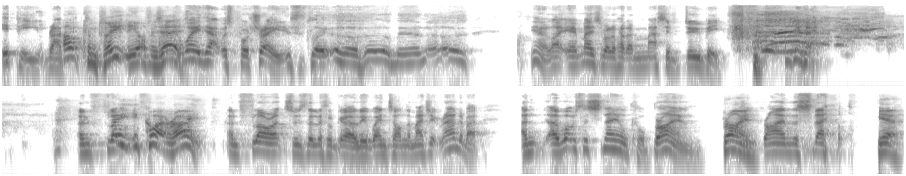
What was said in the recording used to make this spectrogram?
hippie rabbit. Oh, completely off his head. The way that was portrayed, it was like, oh, hello, man. Oh. Yeah, like it may as well have had a massive doobie. And Flo- hey, you're quite right. And Florence was the little girl who went on the magic roundabout. And uh, what was the snail called? Brian. Brian. Brian the snail. Yeah.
